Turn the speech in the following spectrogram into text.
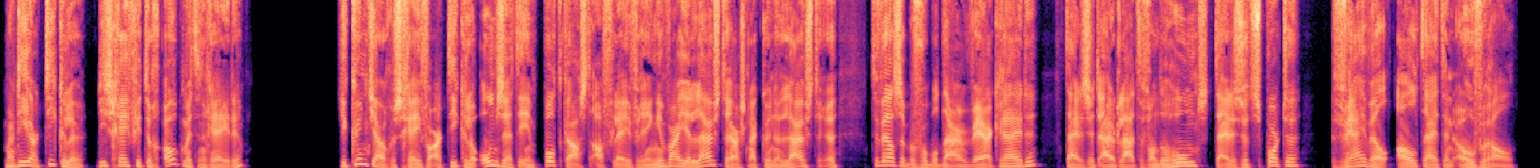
Maar die artikelen, die schreef je toch ook met een reden? Je kunt jouw geschreven artikelen omzetten in podcastafleveringen waar je luisteraars naar kunnen luisteren terwijl ze bijvoorbeeld naar hun werk rijden, tijdens het uitlaten van de hond, tijdens het sporten, vrijwel altijd en overal.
